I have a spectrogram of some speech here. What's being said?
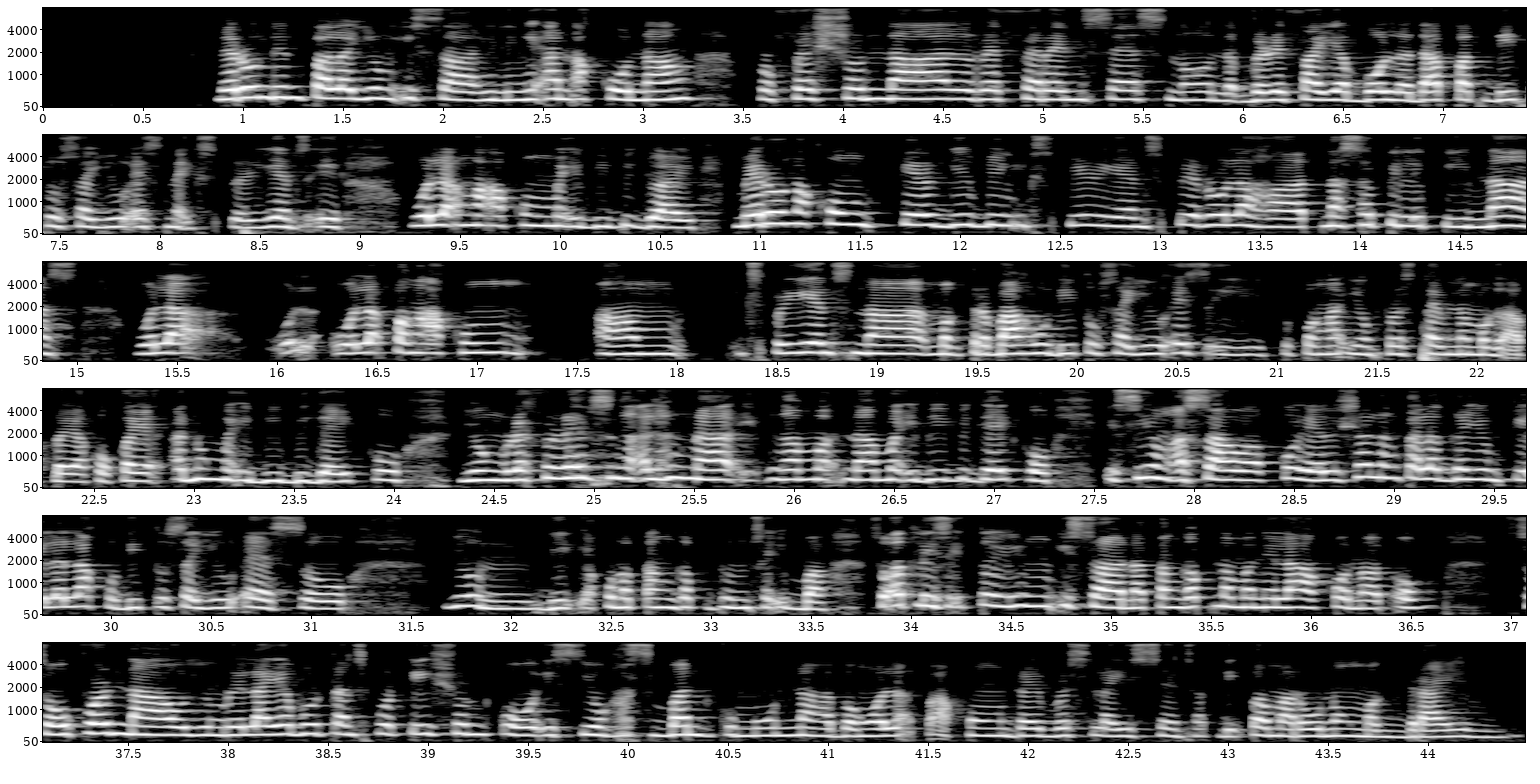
Meron din pala yung isa, hiningian ako ng professional references, no, na verifiable na dapat dito sa US na experience. Eh, wala nga akong maibibigay. Meron akong caregiving experience, pero lahat nasa Pilipinas. Wala, wala, wala pa nga akong um, experience na magtrabaho dito sa US, eh, ito pa nga yung first time na mag-apply ako. Kaya anong maibibigay ko? Yung reference nga lang na, ma- na maibibigay ko is yung asawa ko. Dahil siya lang talaga yung kilala ko dito sa US. So, yun, di ako natanggap dun sa iba. So, at least ito yung isa, natanggap naman nila ako. Not, oh, so, for now, yung reliable transportation ko is yung husband ko muna habang wala pa akong driver's license at di pa marunong mag-drive.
